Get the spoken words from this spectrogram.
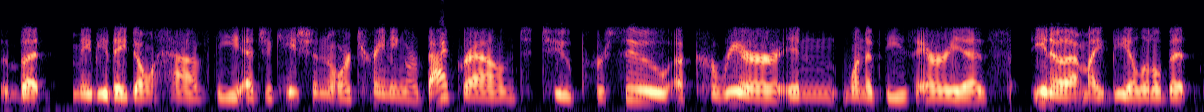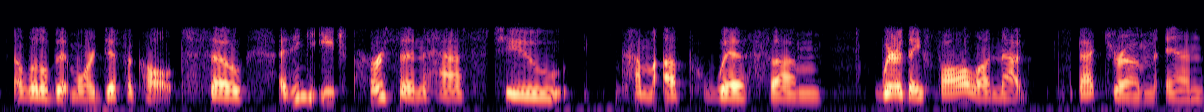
but maybe they don't have the education or training or background to pursue a career in one of these areas. You know that might be a little bit a little bit more difficult. So i think each person has to come up with um where they fall on that spectrum and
